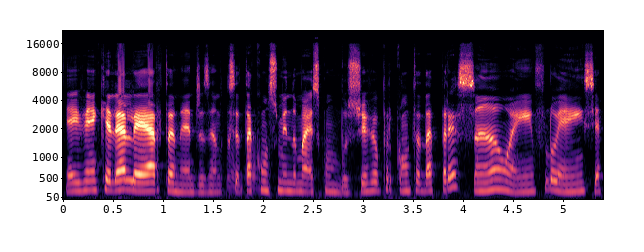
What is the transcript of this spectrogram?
E aí vem aquele alerta, né, dizendo que você está consumindo mais combustível por conta da pressão, a influência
